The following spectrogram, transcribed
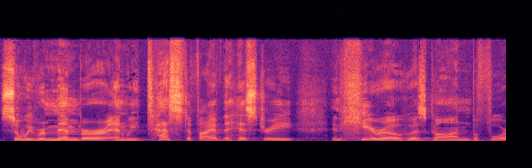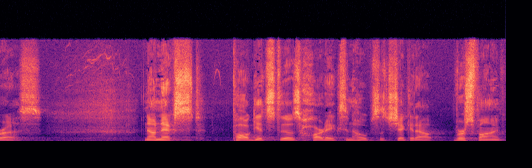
So we remember and we testify of the history and hero who has gone before us. Now, next, Paul gets to those heartaches and hopes. Let's check it out. Verse 5.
